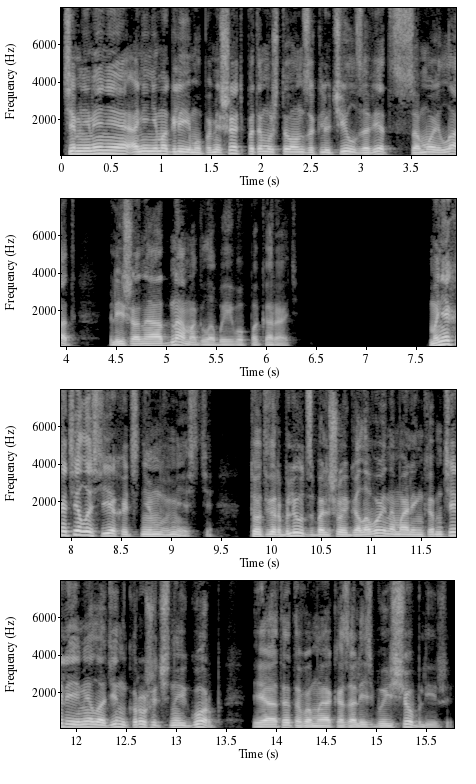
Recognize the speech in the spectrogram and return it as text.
Тем не менее, они не могли ему помешать, потому что он заключил завет с самой Лад, Лишь она одна могла бы его покарать. Мне хотелось ехать с ним вместе. Тот верблюд с большой головой на маленьком теле имел один крошечный горб, и от этого мы оказались бы еще ближе.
